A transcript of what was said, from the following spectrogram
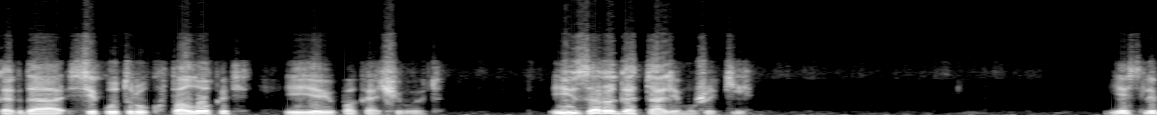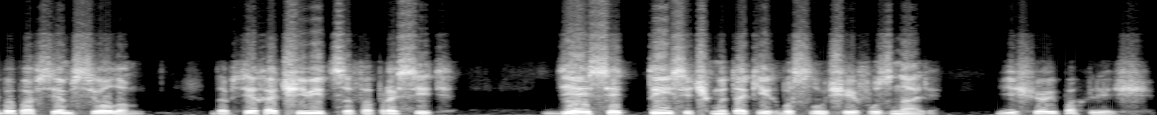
когда секут руку по локоть и ею покачивают. И зароготали мужики. Если бы по всем селам, да всех очевидцев опросить, десять тысяч мы таких бы случаев узнали, еще и похлеще.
